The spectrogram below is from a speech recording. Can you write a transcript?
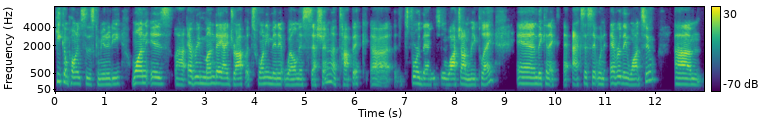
key components to this community. One is uh, every Monday I drop a 20 minute wellness session, a topic uh, for them to watch on replay and they can ac- access it whenever they want to. Um,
